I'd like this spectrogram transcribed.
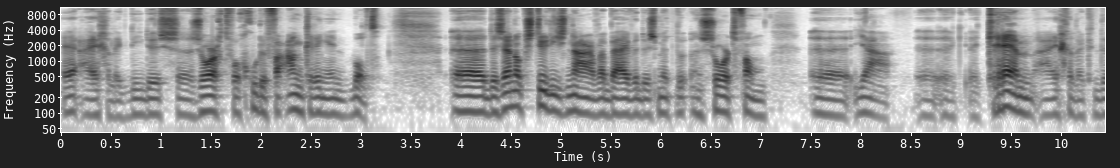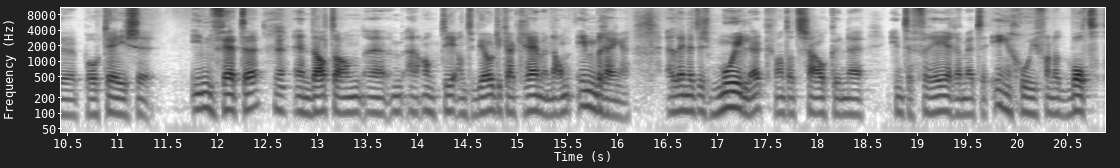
hè, eigenlijk, die dus uh, zorgt voor goede verankering in het bot. Uh, er zijn ook studies naar waarbij we dus met een soort van ja, crème eigenlijk de prothese invetten ja. en dat dan een anti antibiotica crème en dan inbrengen. Alleen het is moeilijk, want dat zou kunnen interfereren met de ingroei van het bot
